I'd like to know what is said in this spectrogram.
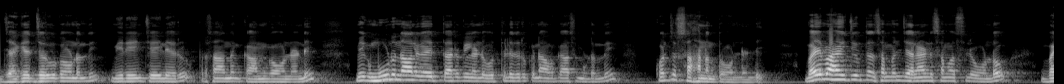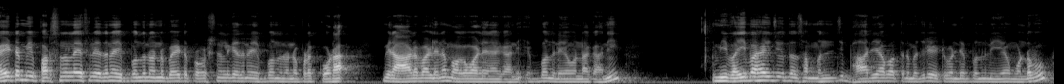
జగత్ జరుగుతూ ఉంటుంది మీరేం చేయలేరు ప్రశాంతంగా కామ్గా ఉండండి. మీకు మూడు నాలుగు ఐదు తారీఖులు అండి ఒత్తిడి ఎదుర్కొనే అవకాశం ఉంటుంది. కొంచెం సహనంతో ఉండండి. వైవాహిక జీవితం సంబంధించి ఎలాంటి సమస్యలు ఉండవు. బయట మీ పర్సనల్ లైఫ్లో ఏదైనా ఇబ్బందులు ఉన్న బయట ప్రొఫెషనల్గా ఏదైనా ఇబ్బందులు ఉన్నప్పుడు కూడా మీరు ఆడవాళ్ళైనా మగవాళ్ళైనా కానీ ఇబ్బందులు ఏమున్నా కానీ మీ వైవాహిక జీవితం సంబంధించి భార్యాభర్తల మధ్యలో ఎటువంటి ఇబ్బందులు ఏమి ఉండవు.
